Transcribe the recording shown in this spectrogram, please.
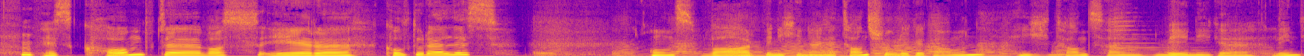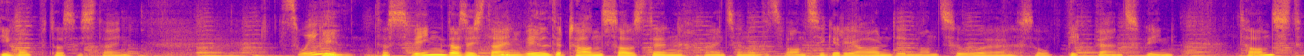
es kommt äh, was eher äh, kulturelles. Und zwar bin ich in eine Tanzschule gegangen. Ich tanze ein wenig äh, Lindy Hop, das ist ein Swing? Das Swing, das ist ein wilder Tanz aus den 1920er Jahren, den man zu äh, so Big Band Swing tanzt.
